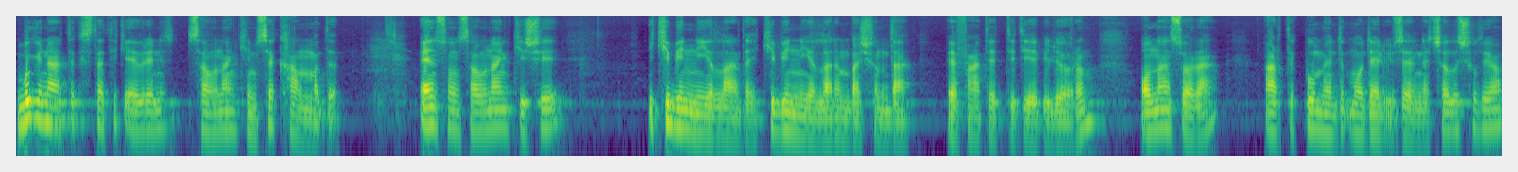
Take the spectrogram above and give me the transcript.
Bugün artık statik evreni savunan kimse kalmadı. En son savunan kişi 2000'li yıllarda, 2000'li yılların başında vefat etti diye biliyorum. Ondan sonra artık bu mod- model üzerine çalışılıyor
